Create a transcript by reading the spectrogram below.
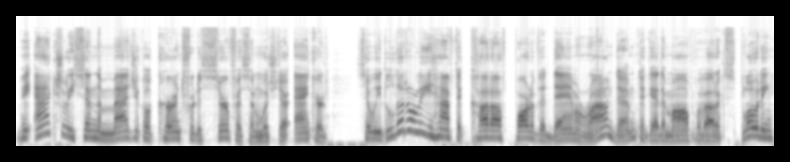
They actually send a magical current through the surface on which they're anchored, so we'd literally have to cut off part of the dam around them to get them off without exploding,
